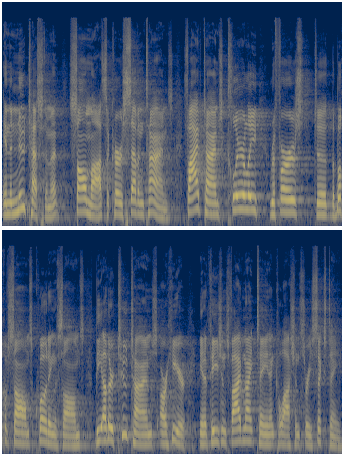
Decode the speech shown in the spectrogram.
In the New Testament, psalmos occurs seven times. Five times clearly refers to the book of Psalms, quoting the Psalms. The other two times are here in Ephesians 5:19 and Colossians 3:16.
